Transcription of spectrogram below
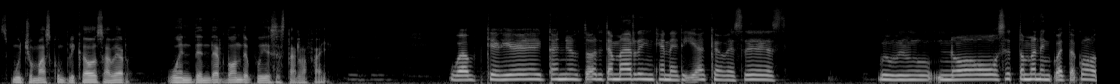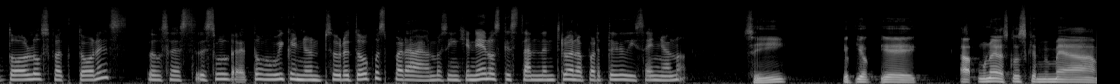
es mucho más complicado saber o entender dónde pudiese estar la falla. wow, qué cañón todo el tema de reingeniería que a veces mm, no se toman en cuenta como todos los factores. O sea, es, es un reto muy cañón, sobre todo pues para los ingenieros que están dentro de la parte de diseño, ¿no? Sí, yo, yo eh, ah, una de las cosas que a mí me ha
